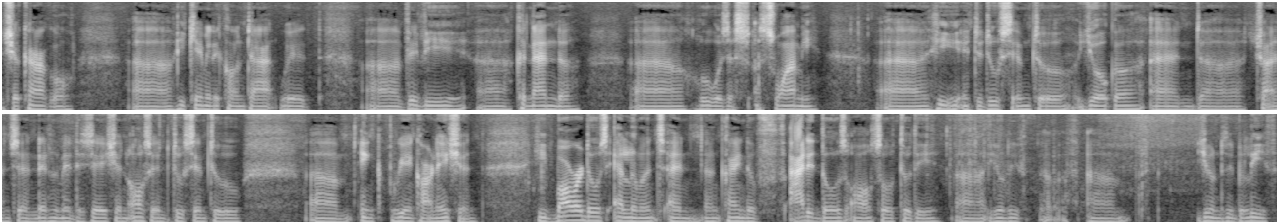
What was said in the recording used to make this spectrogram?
Chicago, uh, he came into contact with uh, Vivi uh, Kananda, uh, who was a, a Swami. He introduced him to yoga and transcendental meditation, also introduced him to um, reincarnation, he borrowed those elements and, and kind of added those also to the uh, unity, uh, um, unity belief.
